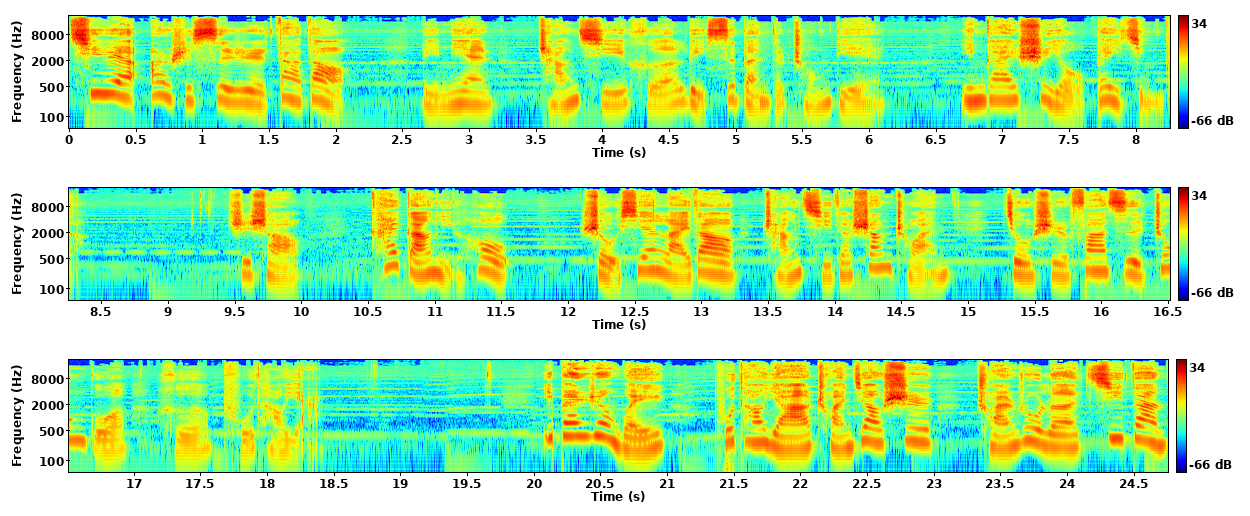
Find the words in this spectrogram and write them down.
七月二十四日大道里面，长崎和里斯本的重叠，应该是有背景的。至少开港以后，首先来到长崎的商船就是发自中国和葡萄牙。一般认为，葡萄牙传教士传入了鸡蛋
